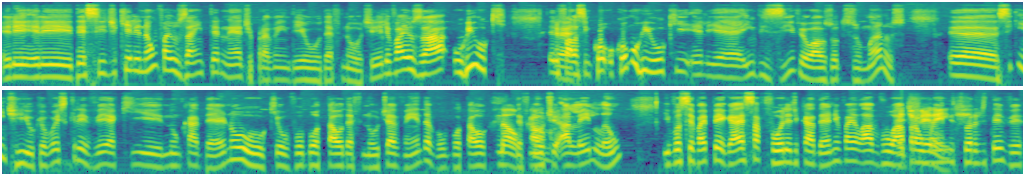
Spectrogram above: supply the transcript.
Ele, ele decide que ele não vai usar a internet para vender o Death Note. Ele vai usar o Ryuki. Ele É. fala assim, co- como o Ryuki ele é invisível aos outros humanos, é seguinte, Ryuki, eu vou escrever aqui num caderno que eu vou botar o Death Note à venda, vou botar o Não, Death calma. Note a leilão, e você vai pegar essa folha de caderno e vai lá voar É pra uma emissora de TV.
